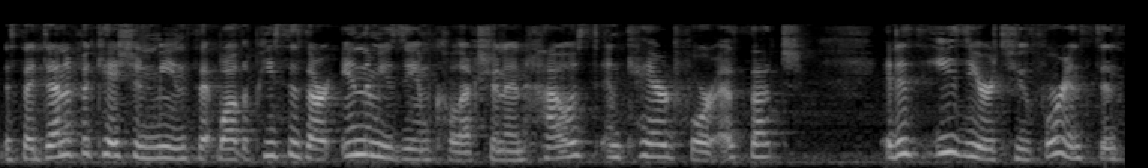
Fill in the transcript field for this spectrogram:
This identification means that while the pieces are in the museum collection and housed and cared for as such, it is easier to, for instance,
